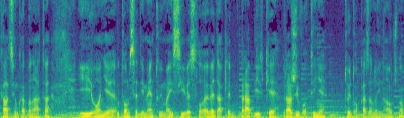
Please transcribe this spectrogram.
kalcijum karbonata i on je u tom sedimentu ima i sive slojeve, dakle pra biljke, pra životinje, to je dokazano i naučno,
